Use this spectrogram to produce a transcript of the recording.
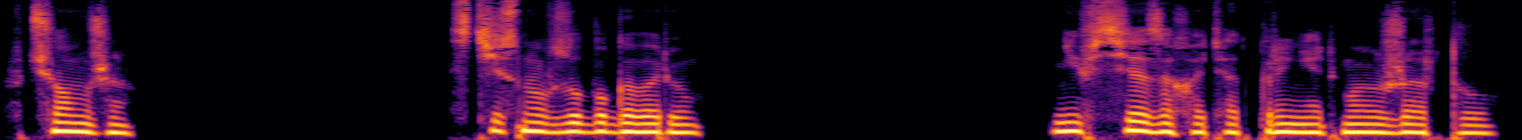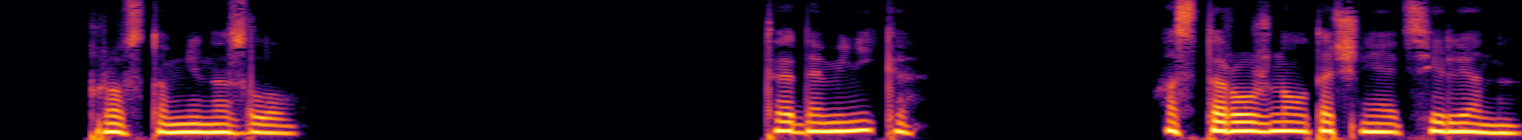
В чем же? Стиснув зубы, говорю. Не все захотят принять мою жертву, просто мне назло. «Ты Доминика?» Осторожно уточняет Селена.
